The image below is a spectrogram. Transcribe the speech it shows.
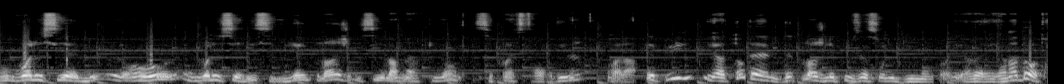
On voit le ciel euh, en haut, on voit le ciel ici. Il y a une plage, ici, la mer qui entre. C'est pas extraordinaire. Voilà. Et puis, il y a Totem, des plages les plus insolites du monde. Il y, en a d'autres.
